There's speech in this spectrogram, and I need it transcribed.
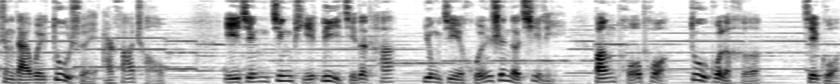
正在为渡水而发愁，已经精疲力竭的她用尽浑身的气力帮婆婆渡过了河，结果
